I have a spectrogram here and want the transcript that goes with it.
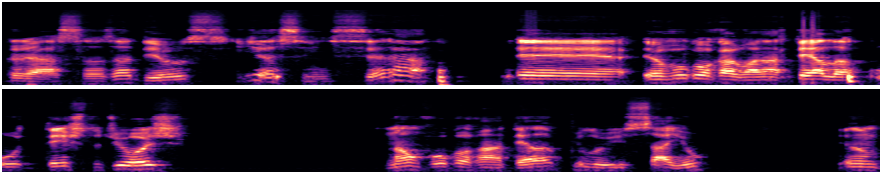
Graças a Deus, e assim será. É, eu vou colocar agora na tela o texto de hoje. Não vou colocar na tela porque o Luiz saiu. Não...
